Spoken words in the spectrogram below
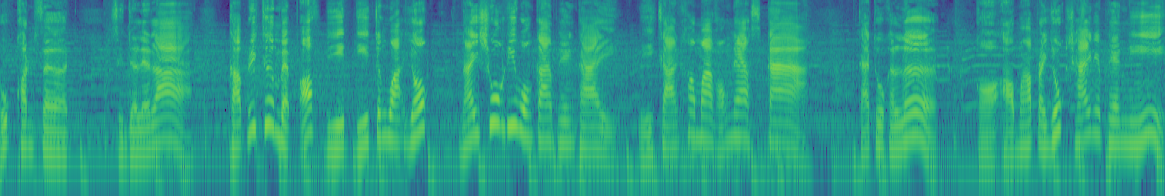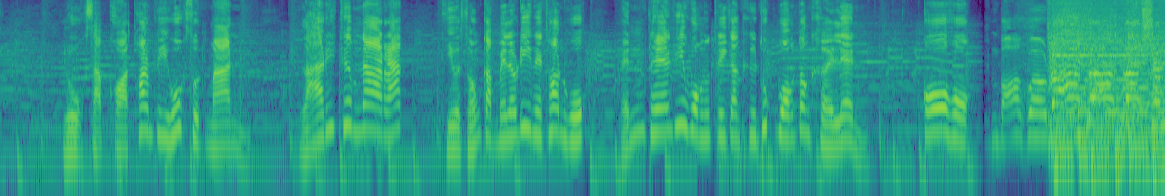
ทุกคอนเสิร์ตซินเดอเรลล่ากับริทึมแบบออฟบีทดีดจังหวะยก ในช่วงที่วงการเพลงไทย มีการเข้ามาของแนวสกาแททูคัลเลอร์ ก็เอามาประยุกต์ใช้ในเพลงนี้ ลูกสับคอร์ดท่อนพรีฮุกสุดมัน ลายริทึมน่ารัก ที่ผสมกับเมโลดี้ในท่อนฮุก เป็นเพลงที่วงดนตรีกลางคืนทุกวงต้องเคยเล่น โกหกบอกว่ารักรักรักฉัน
